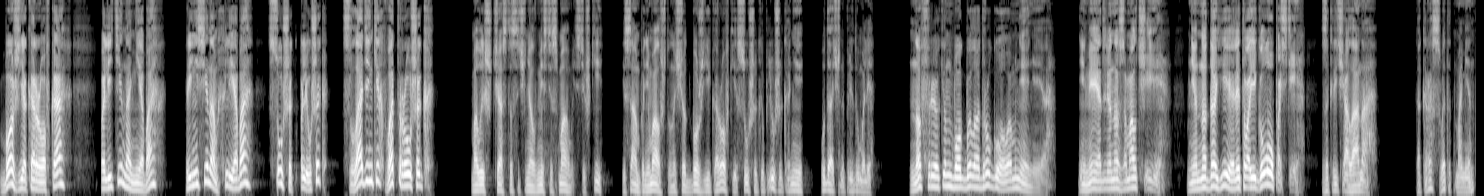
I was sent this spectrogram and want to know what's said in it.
«Божья коровка, полети на небо, принеси нам хлеба, сушек-плюшек, сладеньких ватрушек». Малыш часто сочинял вместе с мамой стишки и сам понимал, что насчет божьей коровки, сушек и плюшек они удачно придумали. Но Фрёкинбок была другого мнения. «Немедленно замолчи! Мне надоели твои глупости!» закричала она. Как раз в этот момент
